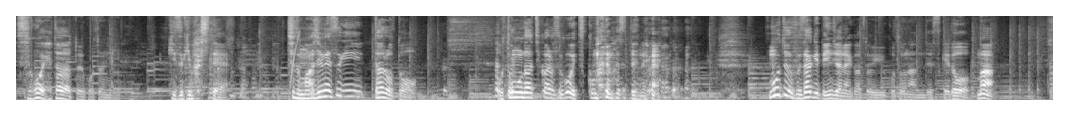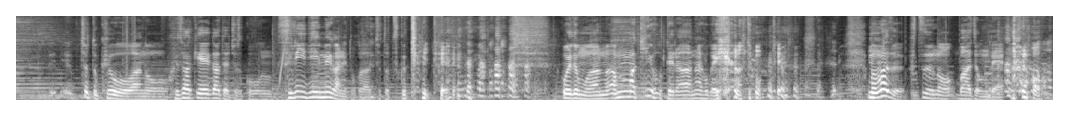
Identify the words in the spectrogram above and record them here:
すごい下手だということに気づきまして。ちょっと真面目すぎだろうと。お友達からすごい突っ込まれましてね。もうちょっとふざけていいんじゃないかということなんですけど。まあちょっと今日あのふざけがてちょっとこう 3D メガネとかちょっと作ってみて。これでもあのあんま木をてらない方がいいかなと思って。まあまず普通のバージョンであの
